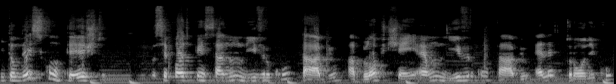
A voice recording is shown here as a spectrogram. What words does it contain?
Então, nesse contexto, você pode pensar num livro contábil. A blockchain é um livro contábil eletrônico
